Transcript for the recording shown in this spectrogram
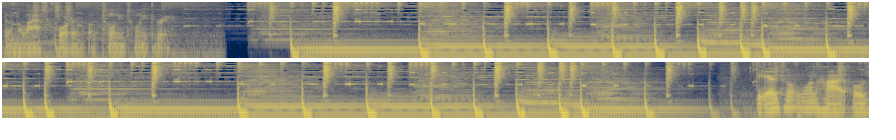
during the last quarter of 2023. The Air Jordan 1 High OG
